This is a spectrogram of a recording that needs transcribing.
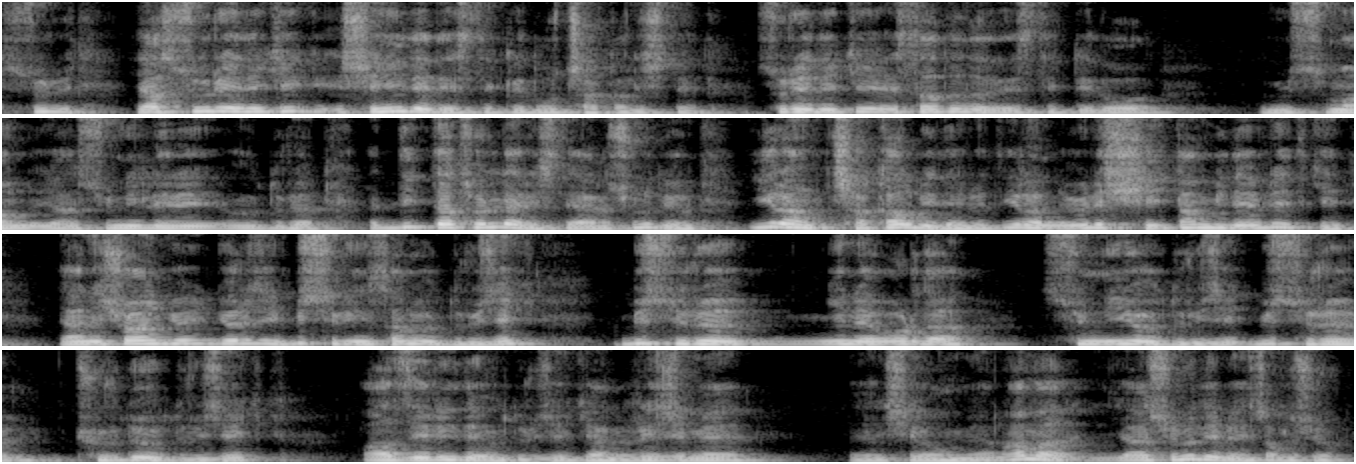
Sür, ya Suriye'deki şeyi de destekledi o çakal işte. Suriye'deki Esad'ı da destekledi o Müslüman yani Sünnileri öldüren ya diktatörler işte yani şunu diyorum. İran çakal bir devlet. İran öyle şeytan bir devlet ki yani şu an gö- göreceğiz bir sürü insanı öldürecek. Bir sürü yine orada Sünniyi öldürecek. Bir sürü Kürdü öldürecek. Azeri de öldürecek yani rejime e, şey olmayan ama ya şunu demeye çalışıyorum.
